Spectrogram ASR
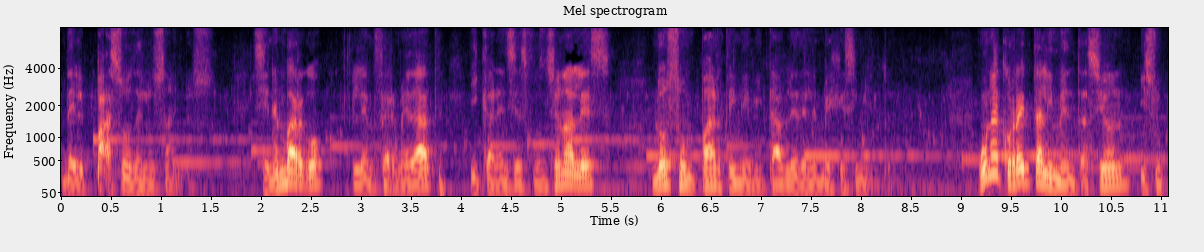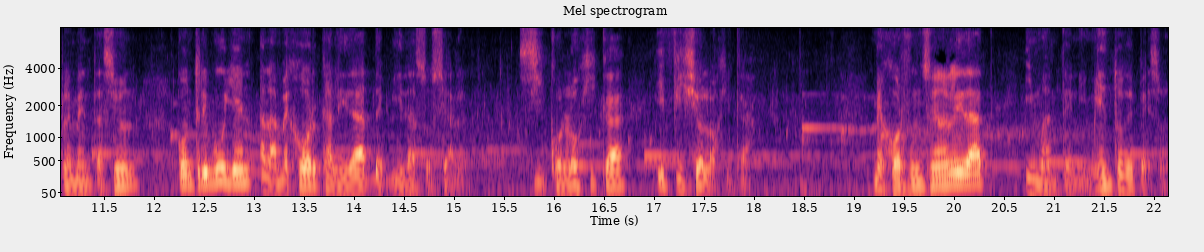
del paso de los años. Sin embargo, la enfermedad y carencias funcionales no son parte inevitable del envejecimiento. Una correcta alimentación y suplementación contribuyen a la mejor calidad de vida social, psicológica y fisiológica, mejor funcionalidad y mantenimiento de peso.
